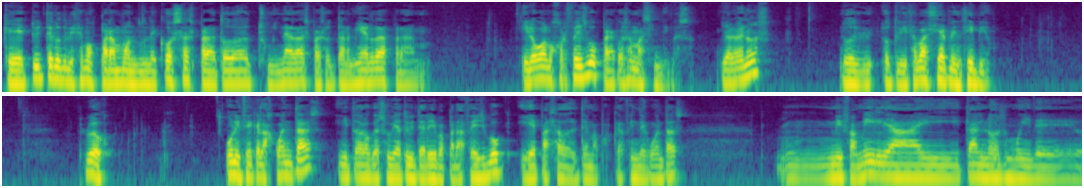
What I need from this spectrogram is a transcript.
que Twitter lo utilicemos para un montón de cosas, para todas chuminadas, para soltar mierdas, para... Y luego a lo mejor Facebook para cosas más íntimas. Yo al menos lo, lo utilizaba así al principio. Luego, unifiqué las cuentas y todo lo que subía a Twitter iba para Facebook y he pasado el tema porque a fin de cuentas mm, mi familia y tal no es muy de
